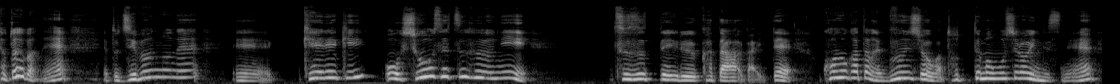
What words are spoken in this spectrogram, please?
例えばね、えっと、自分のね、えー経歴を小説風に綴っている方がいてこの方はね文章がとっても面白いんですね。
